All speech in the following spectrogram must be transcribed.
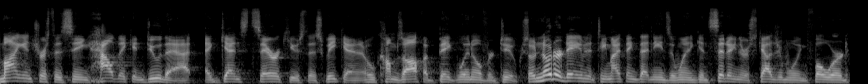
My interest is seeing how they can do that against Syracuse this weekend, who comes off a big win over Duke. So Notre Dame's a team I think that needs a win, considering their schedule moving forward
